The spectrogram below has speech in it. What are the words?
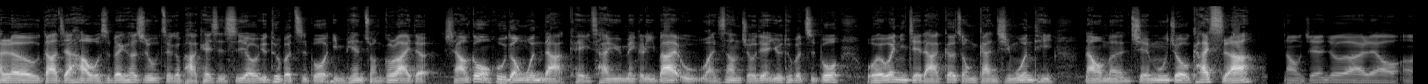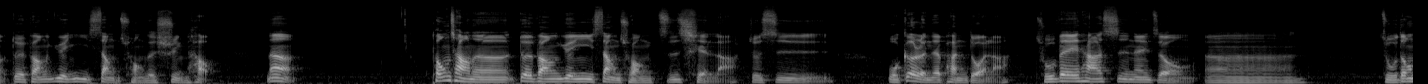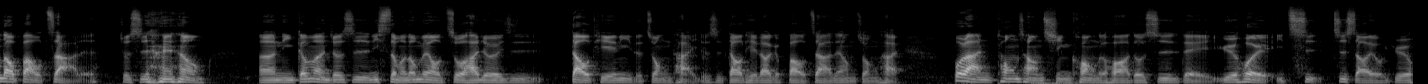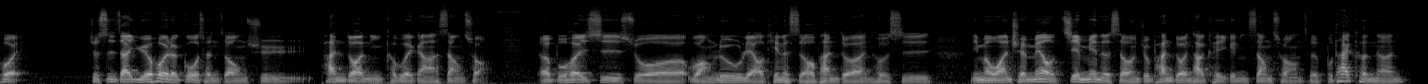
Hello，大家好，我是贝克叔。这个 podcast 是由 YouTube 直播影片转过来的。想要跟我互动问答，可以参与每个礼拜五晚上九点 YouTube 直播，我会为你解答各种感情问题。那我们节目就开始啦。那我们今天就来聊，呃，对方愿意上床的讯号。那通常呢，对方愿意上床之前啦，就是我个人在判断啦，除非他是那种嗯、主动到爆炸的。就是那种，呃，你根本就是你什么都没有做，他就一直倒贴你的状态，就是倒贴到一个爆炸那种状态。不然，通常情况的话，都是得约会一次，至少有约会，就是在约会的过程中去判断你可不可以跟他上床，而不会是说网络聊天的时候判断，或是你们完全没有见面的时候你就判断他可以跟你上床，这不太可能。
